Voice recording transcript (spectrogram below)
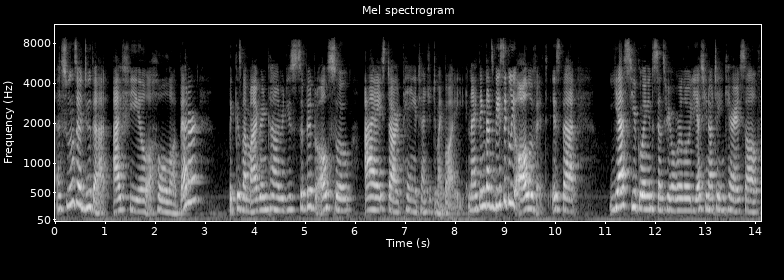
as soon as I do that, I feel a whole lot better because my migraine kind of reduces a bit, but also I start paying attention to my body. And I think that's basically all of it is that yes, you're going into sensory overload. Yes, you're not taking care of yourself.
